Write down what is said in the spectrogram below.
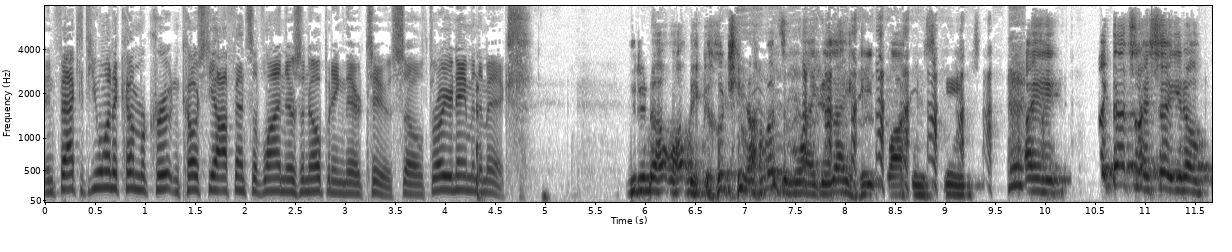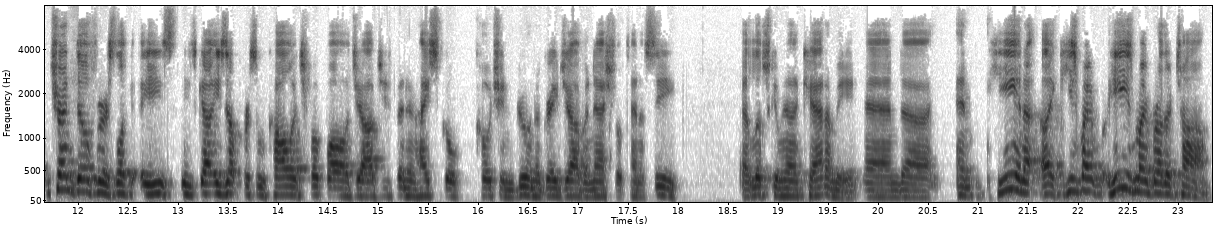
In fact, if you want to come recruit and coach the offensive line, there's an opening there too. So throw your name in the mix. you do not want me coaching offensive line because I hate blocking schemes. I hate. Like that's what I say. You know, Trent Dilfer's look. He's he's got he's up for some college football jobs. He's been in high school coaching, doing a great job in Nashville, Tennessee at Lipscomb Academy, and uh, and he and like he's my he's my brother Tom.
